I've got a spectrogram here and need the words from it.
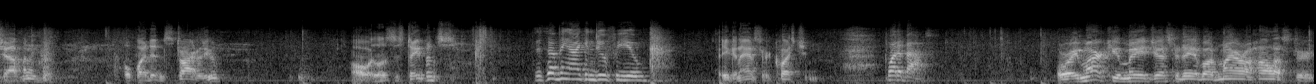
Chapman, hope I didn't startle you. Oh, are those the statements? Is there something I can do for you? You can answer a question. What about? A remark you made yesterday about Myra Hollister.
